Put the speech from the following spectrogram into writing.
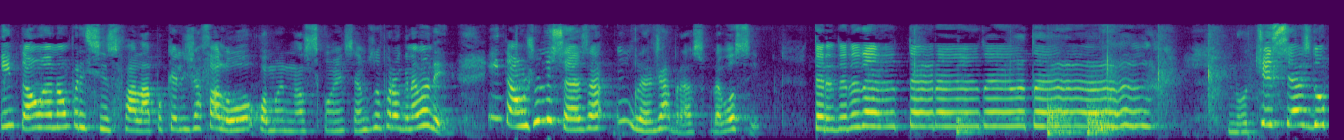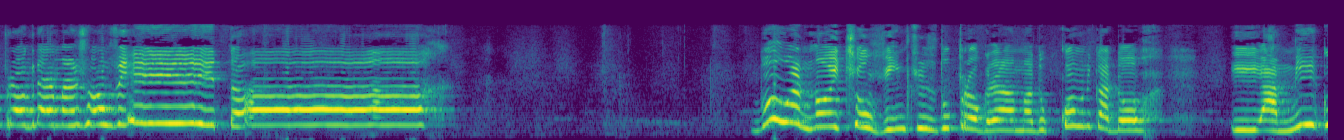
Então eu não preciso falar porque ele já falou como nós conhecemos o programa dele. Então, Júlio César, um grande abraço para você. Notícias do programa João Vitor. Boa noite, ouvintes do programa do comunicador e amigo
